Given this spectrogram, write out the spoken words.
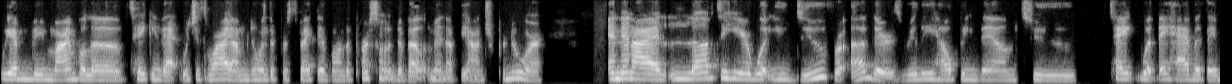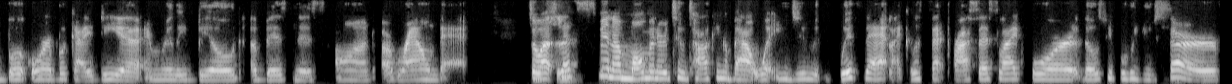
we have to be mindful of taking that, which is why I'm doing the perspective on the personal development of the entrepreneur. And then I love to hear what you do for others, really helping them to take what they have as a book or a book idea and really build a business on around that. So uh, let's spend a moment or two talking about what you do with that. Like, what's that process like for those people who you serve?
